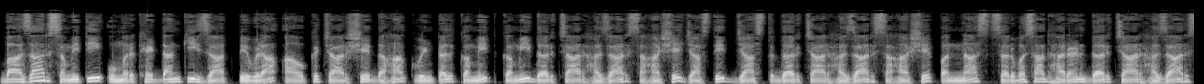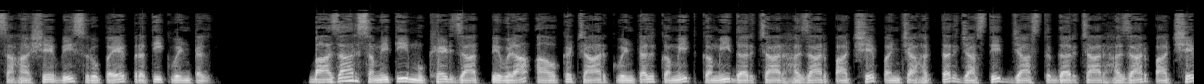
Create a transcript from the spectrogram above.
बाज़ार समिती उमरखेड्डान की जात पिवळा आवक चारशे दहा क्विंटल कमीत कमी दर चार हज़ार सहाशे जास्तीत जास्त दर चार हज़ार सहाशे पन्नास सर्वसाधारण दर चार हज़ार सहाशे वीस रुपये प्रति क्विंटल. बाज़ार समिती मुखेड जात पिवळा आवक चार क्विंटल कमीत कमी दर चार हज़ार पाचशे पंचाहत्तर जास्तीत जास्त दर चार हज़ार पाचशे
